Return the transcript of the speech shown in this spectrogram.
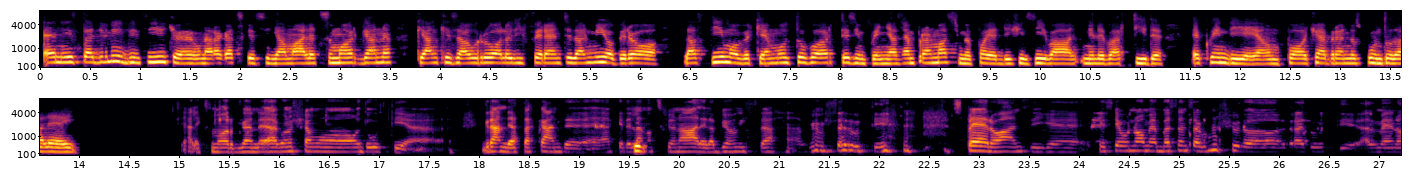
E negli Stati Uniti sì, c'è una ragazza che si chiama Alex Morgan, che anche se ha un ruolo differente dal mio, però la stimo perché è molto forte, si impegna sempre al massimo e poi è decisiva nelle partite e quindi è un po', cioè prendo spunto da lei. Sì, Alex Morgan la conosciamo tutti, è grande attaccante anche della nazionale, l'abbiamo vista, l'abbiamo vista tutti. Spero anzi che, che, sia un nome abbastanza conosciuto tra tutti, almeno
